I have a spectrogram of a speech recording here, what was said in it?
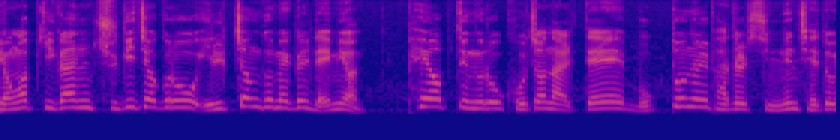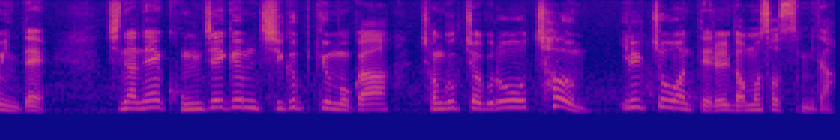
영업기간 주기적으로 일정 금액을 내면 폐업 등으로 고전할 때 목돈을 받을 수 있는 제도인데 지난해 공제금 지급 규모가 전국적으로 처음 1조 원대를 넘어섰습니다.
